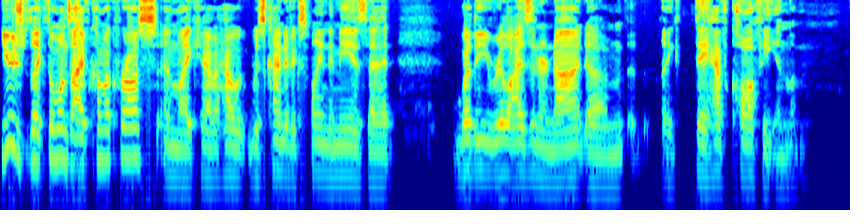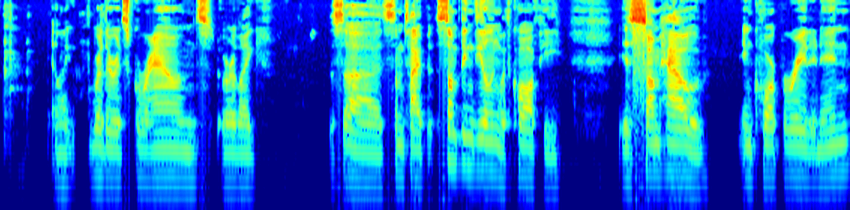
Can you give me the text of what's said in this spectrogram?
Usually, like the ones I've come across, and like how, how it was kind of explained to me is that whether you realize it or not, um, like they have coffee in them, and like whether it's grounds or like uh, some type something dealing with coffee is somehow incorporated in.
